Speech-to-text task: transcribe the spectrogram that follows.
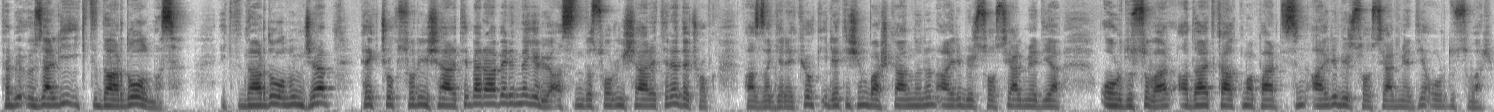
tabii özelliği iktidarda olması. İktidarda olunca pek çok soru işareti beraberinde geliyor. Aslında soru işaretine de çok fazla gerek yok. İletişim Başkanlığı'nın ayrı bir sosyal medya ordusu var. Adalet Kalkınma Partisi'nin ayrı bir sosyal medya ordusu var.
